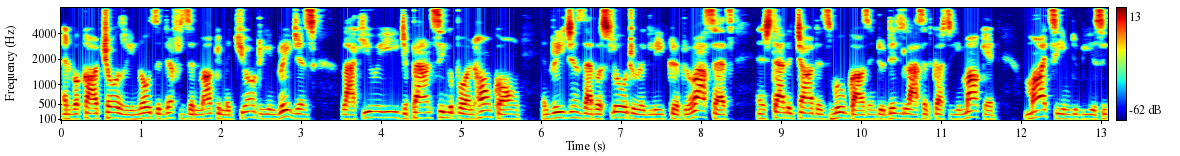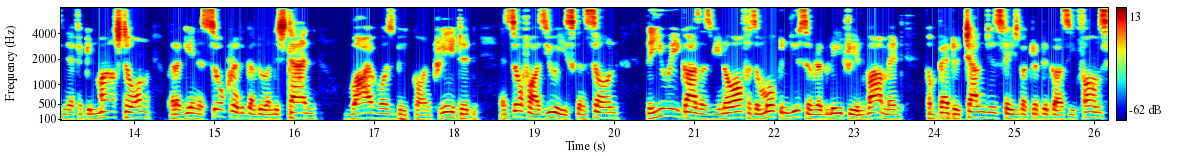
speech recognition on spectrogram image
and Waqar Chaudhry notes the difference in market maturity in regions like UAE, Japan, Singapore, and Hong Kong, and regions that were slow to regulate crypto assets, and Standard Chartered's move guys into digital asset custody market might seem to be a significant milestone, but again it's so critical to understand why was Bitcoin created. And so far as UAE is concerned, the UAE guys as we know offers a more conducive regulatory environment compared to challenges faced by cryptocurrency firms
